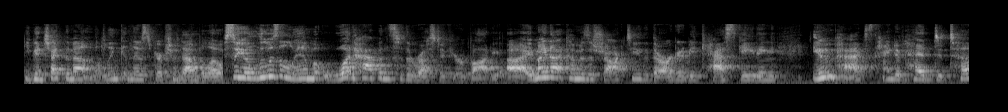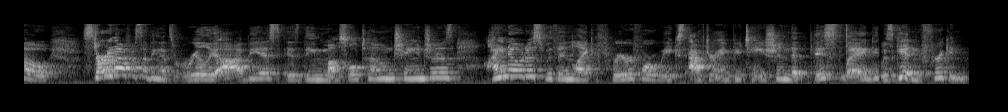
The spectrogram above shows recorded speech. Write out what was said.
You can check them out in the link in the description down below. So you lose a limb, what happens to the rest of your body? Uh, it might not come as a shock to you that there are going to be cascading impacts kind of head to toe. Starting off with something that's really obvious is the muscle tone changes. I noticed within like three or four weeks after amputation that this leg was getting freaking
